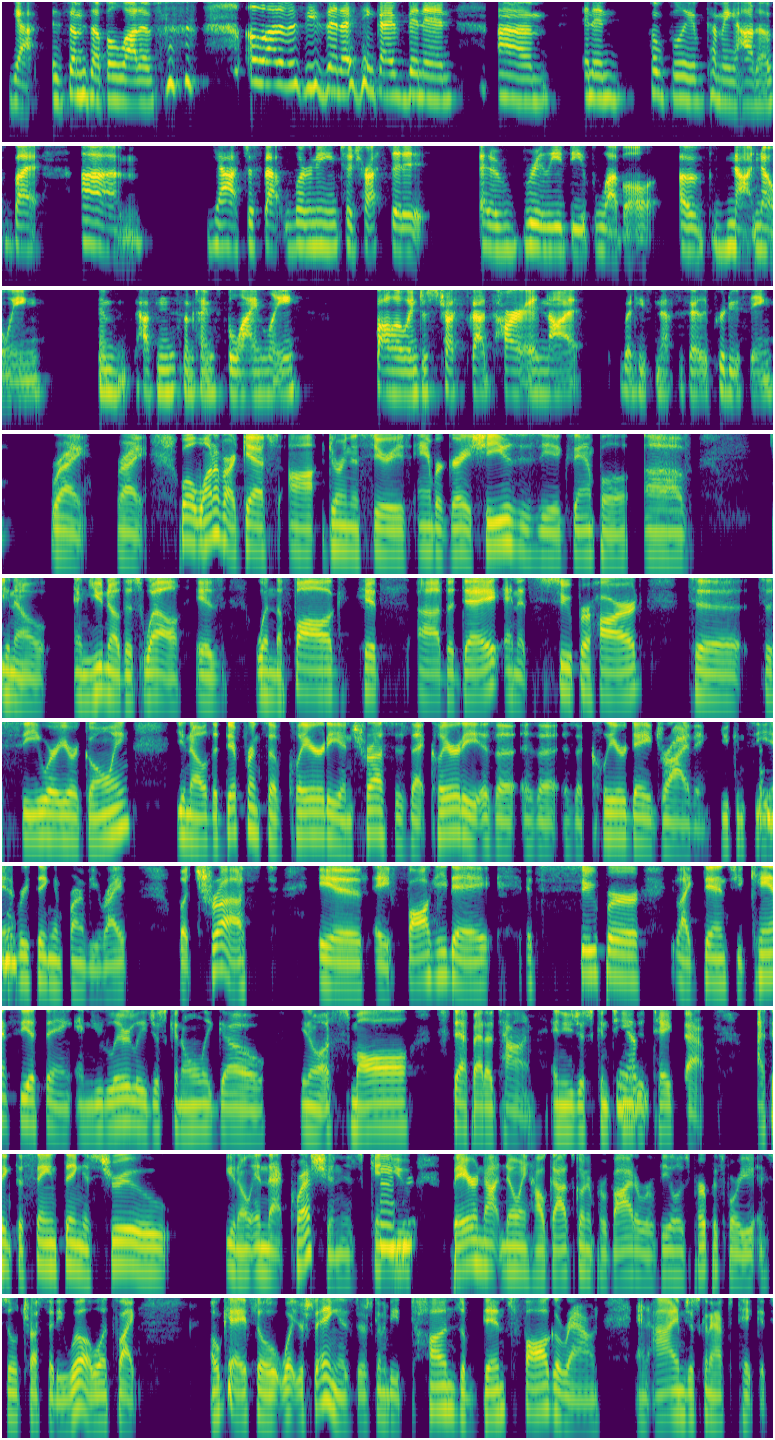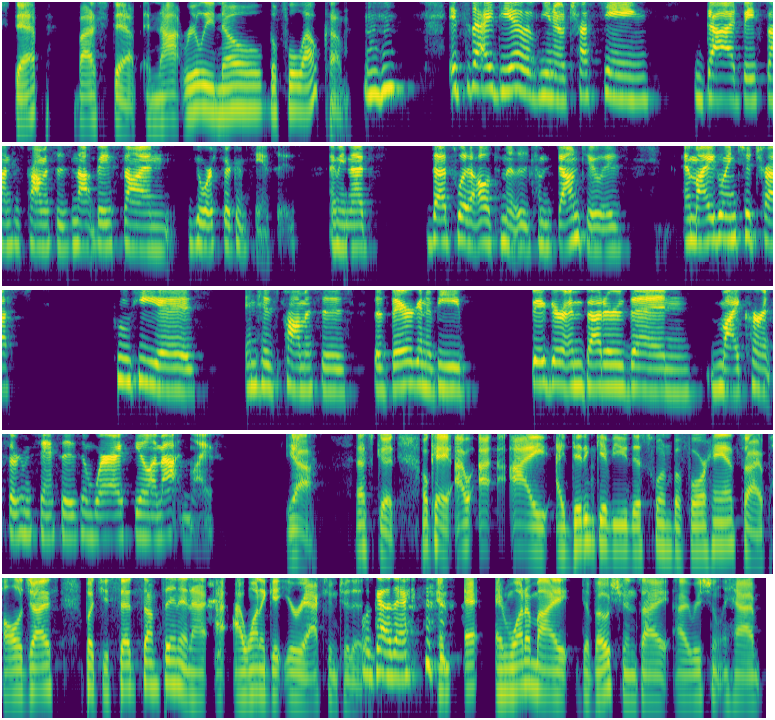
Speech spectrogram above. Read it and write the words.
yeah, it sums up a lot of a lot of a season I think I've been in, um, and in hopefully coming out of. But um, yeah, just that learning to trust it at a really deep level of not knowing and having to sometimes blindly follow and just trust God's heart and not what he's necessarily producing. Right, right. Well, one of our guests uh, during this series, Amber Gray, she uses the example of, you know, and you know this well, is when the fog hits uh, the day and it's super hard to to see where you're going. You know, the difference of clarity and trust is that clarity is a is a is a clear day driving. You can see Mhm. everything in front of you, right? But trust is a foggy day. It's super like dense. You can't see a thing, and you literally just can only go, you know, a small step at a time, and you just continue to take that. I think the same thing is true, you know, in that question is can you mm-hmm. bear not knowing how God's going to provide or reveal his purpose for you and still trust that he will? Well, it's like, okay, so what you're saying is there's going to be tons of dense fog around, and I'm just going to have to take it step by step and not really know the full outcome. hmm It's the idea of, you know, trusting God based on his promises, not based on your circumstances. I mean, that's that's what it ultimately comes down to is am I going to trust who he is and his promises that they're going to be bigger and better than my current circumstances and where I feel I'm at in life? Yeah, that's good. Okay, I, I I I didn't give you this one beforehand, so I apologize. But you said something, and I I, I want to get your reaction to this. We'll go there. and and one of my devotions I I recently had,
